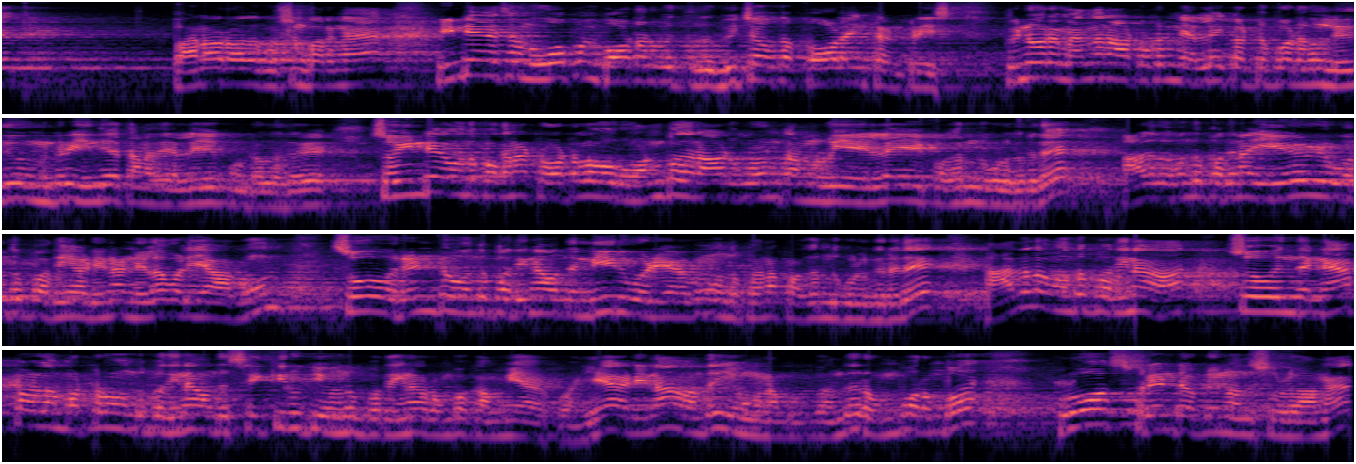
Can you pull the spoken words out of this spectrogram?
பதினோராவது கொஸ்டின் பாருங்க. India is an open border with which of the following countries பின்னொரு எந்த நாட்டுடன் எல்லை கட்டுப்பாடுகள் எதுவும் என்று இந்தியா தனது எல்லையை கொண்டுள்ளது. ஸோ இந்தியா வந்து பார்த்தீங்கன்னா டோட்டலாக ஒரு ஒன்பது நாடுகளுடன் தன்னுடைய எல்லையை பகிர்ந்து கொள்கிறது. அதில் வந்து பார்த்தீங்கன்னா ஏழு வந்து பார்த்தீங்க அப்படின்னா நில வழியாகவும் ஸோ ரெண்டு வந்து பார்த்தீங்கன்னா வந்து நீர் வழியாகவும் வந்து பார்த்தீங்கன்னா பகிர்ந்து கொள்கிறது. அதில் வந்து பார்த்தீங்கன்னா ஸோ இந்த நேபாளில் மட்டும் வந்து பார்த்தீங்கன்னா வந்து செக்யூரிட்டி வந்து பார்த்தீங்கன்னா ரொம்ப கம்மியாக இருக்கும். ஏன் அப்படின்னா வந்து இவங்க நமக்கு வந்து ரொம்ப ரொம்ப க்ளோஸ் ஃப்ரெண்ட் அப்படின்னு வந்து சொல்லுவாங்க.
